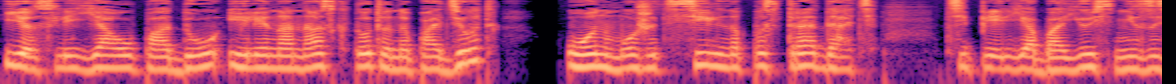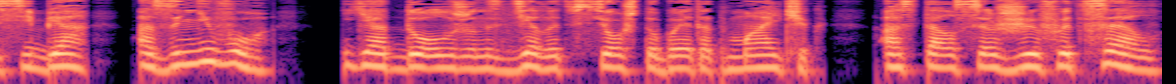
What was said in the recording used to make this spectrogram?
Если я упаду или на нас кто-то нападет, он может сильно пострадать. Теперь я боюсь не за себя, а за него. Я должен сделать все, чтобы этот мальчик остался жив и цел.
